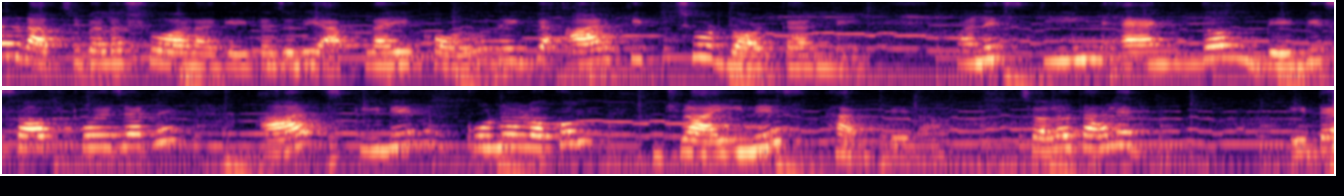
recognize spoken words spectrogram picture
আর রাত্রিবেলা শোয়ার আগে এটা যদি অ্যাপ্লাই করো, দেখবে আর কিচ্ছুর দরকার নেই। মানে স্কিন একদম বেবি সফট হয়ে যাবে আর স্কিনের কোনো রকম ড্রাইনেস থাকবে না। চলো তাহলে এটা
